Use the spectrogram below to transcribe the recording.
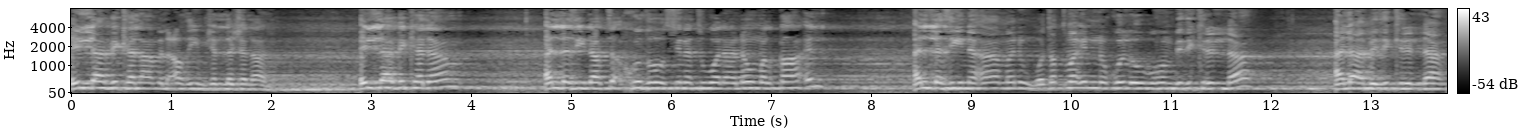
إلا بكلام العظيم جل جلاله. إلا بكلام الذي لا تأخذه سنة ولا نوم القائل الذين آمنوا وتطمئن قلوبهم بذكر الله. ألا بذكر الله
